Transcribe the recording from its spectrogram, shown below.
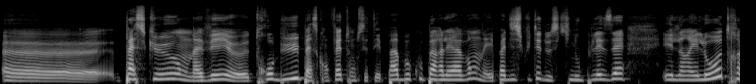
parce que on avait trop bu, parce qu'en fait, on s'était pas beaucoup parlé avant, on n'avait pas discuté de ce qui nous plaisait et l'un et l'autre.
